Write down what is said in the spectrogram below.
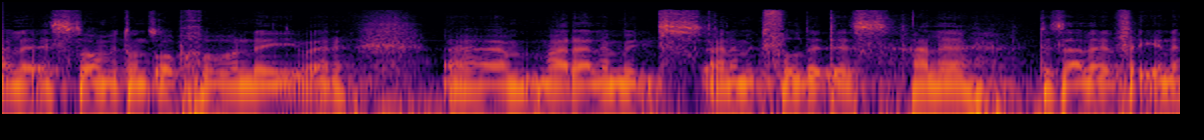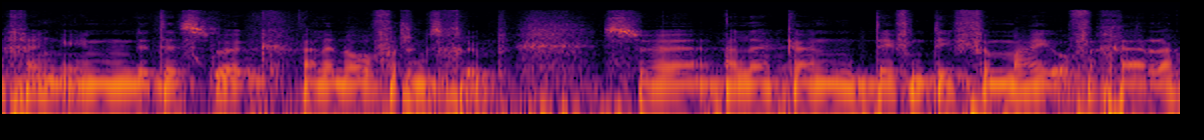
hulle is saam met ons opgewonde hieroor. Ehm um, maar hulle moet hulle moet voel dit is hulle dis hulle vereniging en dit is ook hulle navorsingsgroep. So hulle kan definitief vir my of vir Gerda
